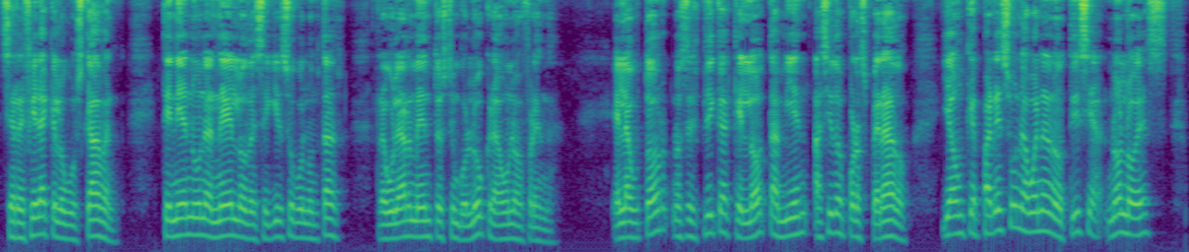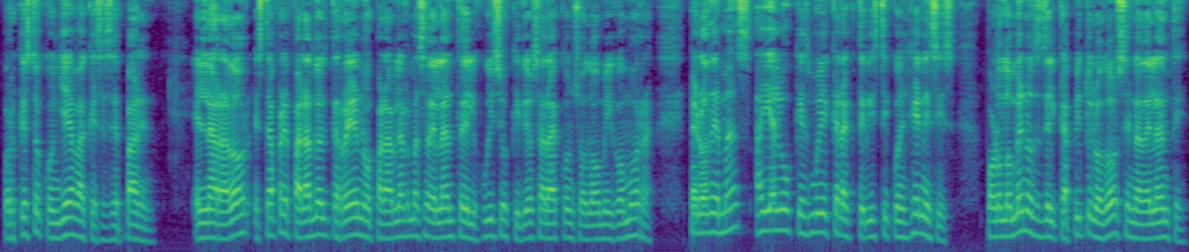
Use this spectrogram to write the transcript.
se refiere a que lo buscaban, tenían un anhelo de seguir su voluntad. Regularmente esto involucra una ofrenda. El autor nos explica que Lot también ha sido prosperado, y aunque parece una buena noticia, no lo es, porque esto conlleva que se separen. El narrador está preparando el terreno para hablar más adelante del juicio que Dios hará con Sodoma y Gomorra. Pero además hay algo que es muy característico en Génesis, por lo menos desde el capítulo 2 en adelante.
